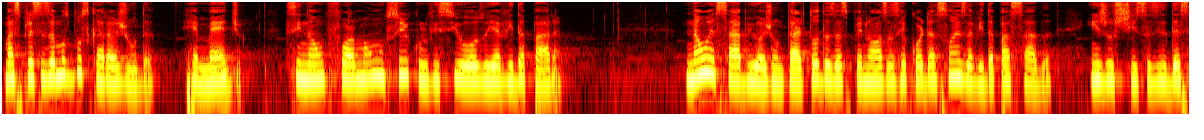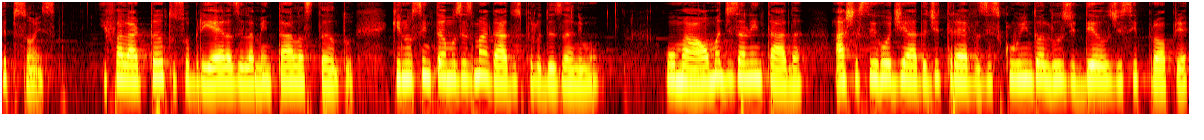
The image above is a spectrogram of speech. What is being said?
Mas precisamos buscar ajuda, remédio, senão forma um círculo vicioso e a vida para. Não é sábio ajuntar todas as penosas recordações da vida passada, injustiças e decepções, e falar tanto sobre elas e lamentá-las tanto que nos sintamos esmagados pelo desânimo. Uma alma desalentada acha-se rodeada de trevas, excluindo a luz de Deus de si própria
